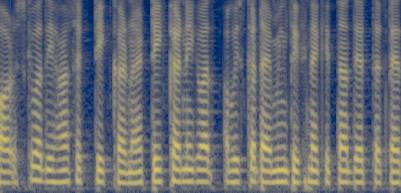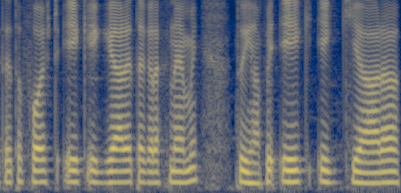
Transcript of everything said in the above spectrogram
और उसके बाद यहाँ से टिक करना है। टिक करने के बाद अब इसका टाइमिंग देखना है, कितना देर तक रहता है। तो फ़र्स्ट एक ग्यारह तक रखना है हमें। तो यहाँ पर एक ग्यारह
